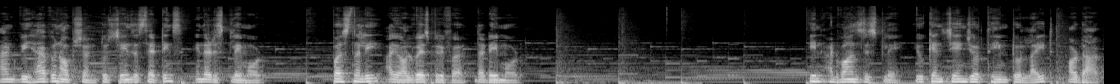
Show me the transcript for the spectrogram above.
and we have an option to change the settings in the display mode. Personally, I always prefer the day mode. In advanced display, you can change your theme to light or dark.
